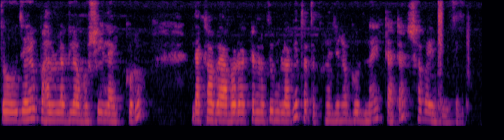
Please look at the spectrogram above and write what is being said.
তো যাই হোক, ভালো লাগলে অবশ্যই লাইক করো। দেখা হবে আবারও একটা নতুন ব্লগে ততক্ষণের জন্য গুড নাইট টাটা। সবাই ভালো থাকবে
